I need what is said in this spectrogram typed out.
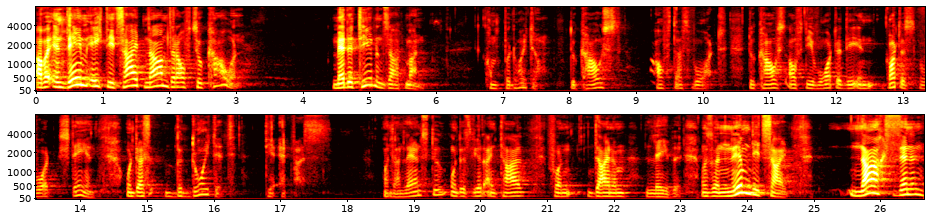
Aber indem ich die Zeit nahm, darauf zu kauen, meditieren, sagt man, kommt Bedeutung. Du kaust auf das Wort. Du kaufst auf die Worte, die in Gottes Wort stehen. Und das bedeutet dir etwas. Und dann lernst du und es wird ein Teil von deinem Leben. Und so nimm die Zeit. Nachsinnen,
